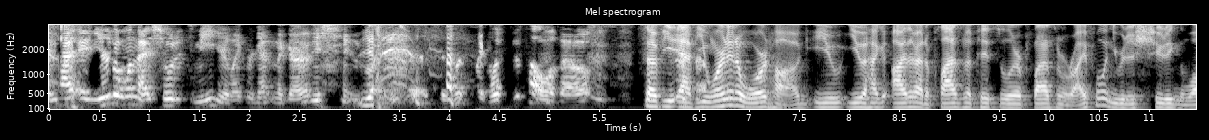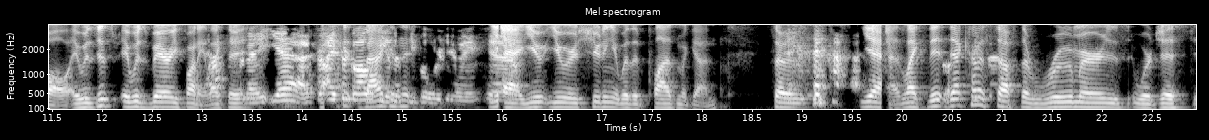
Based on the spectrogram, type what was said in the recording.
and, that, and you're the one that showed it to me. You're like, we're getting the guardians. Yeah. like, what's this all about? So if you yeah, if you weren't in a warthog, you you had either had a plasma pistol or a plasma rifle, and you were just shooting the wall. It was just it was very funny. like That's the, right. Yeah, I, I forgot what the other the- people were doing. yeah. Yeah. you you were shooting it with a plasma gun. So yeah, like th- that kind of stuff. The rumors were just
